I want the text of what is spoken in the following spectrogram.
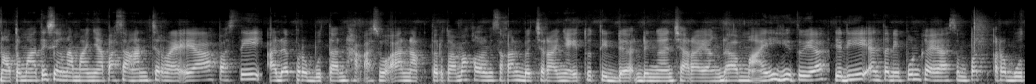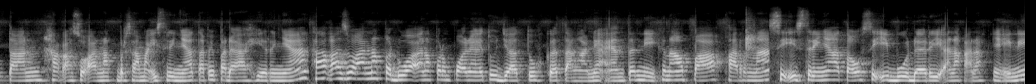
Nah, otomatis yang namanya pasangan cerai ya pasti ada perebutan hak asuh anak, terutama kalau misalkan bercerainya itu tidak dengan cara yang damai gitu ya. Jadi Anthony pun kayak sempat rebutan hak asuh anak bersama istrinya, tapi pada akhirnya hak asuh anak kedua anak perempuannya itu jatuh ke tangannya Anthony. Kenapa? Karena si istrinya atau si ibu dari anak-anaknya ini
